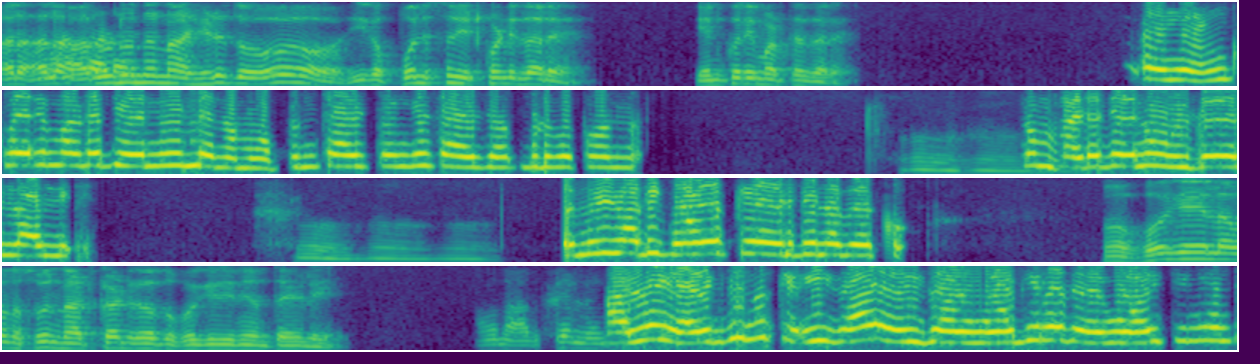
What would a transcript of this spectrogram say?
ಅಲ್ಲ ಅಲ್ಲ ಅರುಣನನ್ನ ಹಿಡಿದು ಈಗ ಪೊಲೀಸರು ಇಟ್ಕೊಂಡಿದ್ದಾರೆ ಎನ್ಕ್ವೈರಿ ಮಾಡ್ತಾ ಇದ್ದಾರೆ. ಎಂಕ್ವೈರಿ ಮಾಡೋದು ಏನೂ ಇಲ್ಲ. ನಮ್ಮ ಅಪ್ಪನ ಸಾಯ್ತಂಗೆ ಸಾಯ್ಸಾಕ್ಬಿಡ್ಬೇಕು ಅವನ್ನ ಹ್ಮ್ ಹ್ಮ್ ನಾವು ಮಾಡೋದೇನು ಉಳ್ದೇ ಇಲ್ಲ ಅಲ್ಲಿ. ಹ್ಮ್ ಹ್ಮ್ ಹ್ಮ್ ತಮಿಳ್ನಾಡಿಗೆ ಹೋಗಕ್ಕೆ ಎರಡು ದಿನ ಬೇಕು. ಹ್ಮ್ ಹೋಗೇ ಇಲ್ಲ ಅವನು. ಸುಮ್ಮನೆ ನಾಟ್ಕೊಂಡಿರೋದು ಹೋಗಿದ್ದೀನಿ ಅಂತ ಹೇಳಿ. ಅಲ್ಲ ಎರಡು ದಿನಕ್ಕೆ ಈಗ ಈಗ ಹೋಗಿರೋದು ಹೋಯ್ತೀನಿ ಅಂತ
